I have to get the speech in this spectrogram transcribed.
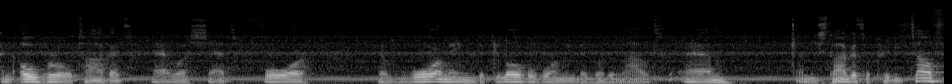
an overall target was set for the warming, the global warming that was allowed. Um, and these targets are pretty tough.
